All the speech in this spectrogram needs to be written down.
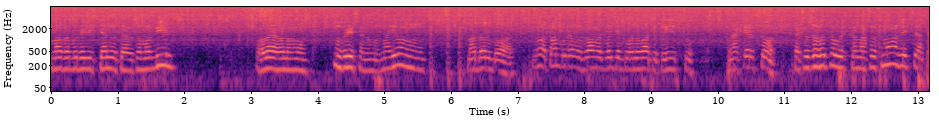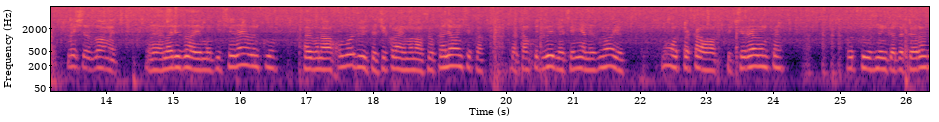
треба буде відтягнути автомобіль Олегоному, ну, Гришиному знайомому на Донбас. Ну а там будемо з вами потім планувати поїздку на Херсон. Так що заготовочка наша смажиться. Ми ще з вами е, нарізаємо під черевинку. Хай вона охолоджується, чекаємо нашого кальончика. Так там хоч видно чи ні, не знаю. Ну от така у нас під черевинка. Потужненька така раз.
